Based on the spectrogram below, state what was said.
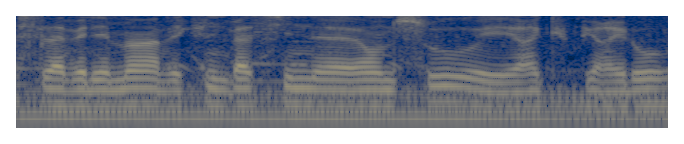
se laver les mains avec une bassine en dessous et récupérer l'eau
